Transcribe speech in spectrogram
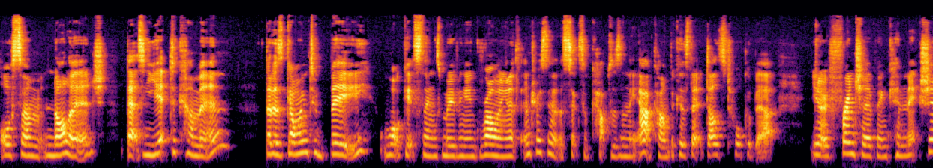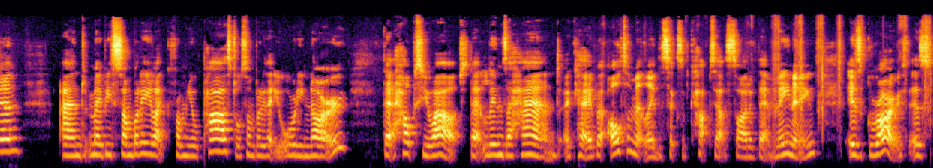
or some knowledge that's yet to come in that is going to be what gets things moving and growing. And it's interesting that the Six of Cups is in the outcome because that does talk about, you know, friendship and connection and maybe somebody like from your past or somebody that you already know that helps you out, that lends a hand, okay? But ultimately, the Six of Cups outside of that meaning is growth, is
